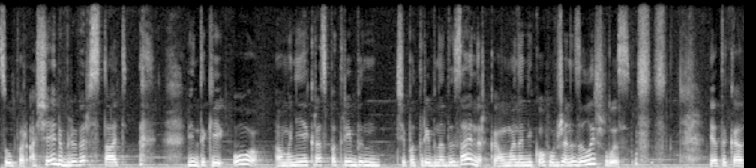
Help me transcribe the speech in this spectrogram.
супер. А ще я люблю верстать. Він такий: о, а мені якраз потрібен чи потрібна дизайнерка, у мене нікого вже не залишилось. Я така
